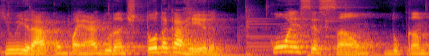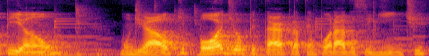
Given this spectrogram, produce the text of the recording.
que o irá acompanhar durante toda a carreira, com exceção do campeão mundial que pode optar para a temporada seguinte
